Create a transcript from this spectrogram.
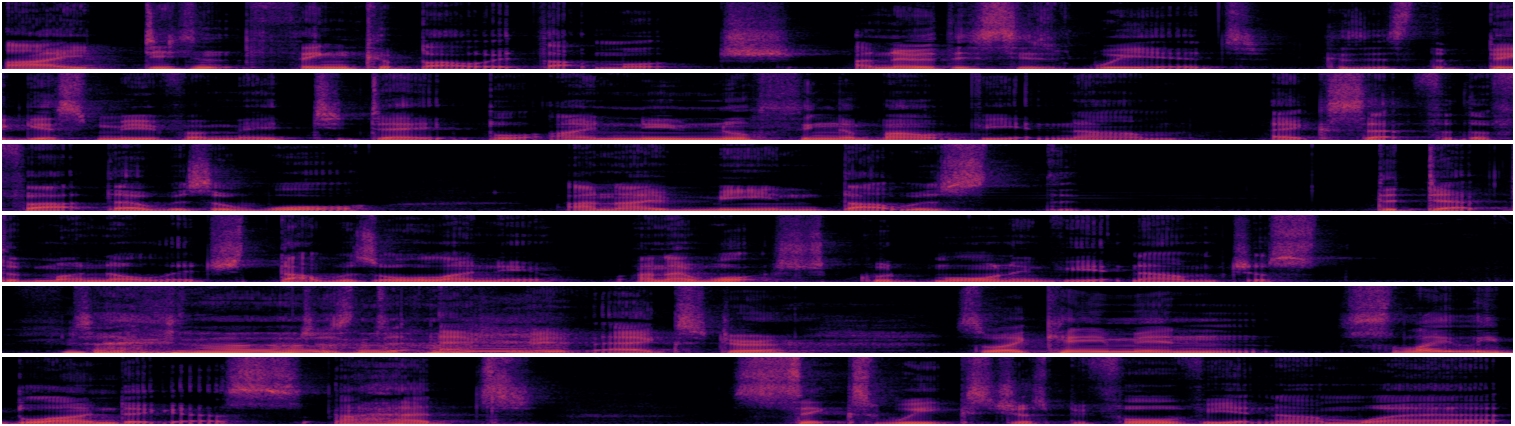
I didn't think about it that much. I know this is weird because it's the biggest move I made to date, but I knew nothing about Vietnam except for the fact there was a war. And I mean, that was the, the depth of my knowledge. That was all I knew. And I watched Good Morning Vietnam just to, just a bit extra. So I came in slightly blind, I guess. I had six weeks just before Vietnam where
